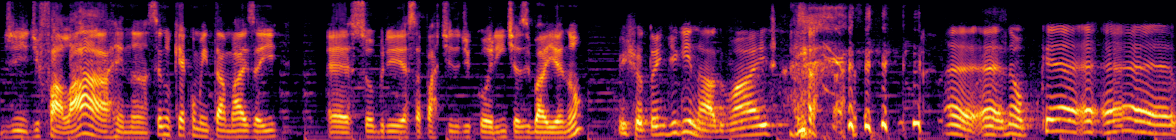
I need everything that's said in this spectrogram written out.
de, de falar, Renan. Você não quer comentar mais aí é, sobre essa partida de Corinthians e Bahia, não? Bicho, eu tô indignado, mas. é, é, não, porque é, é, é,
